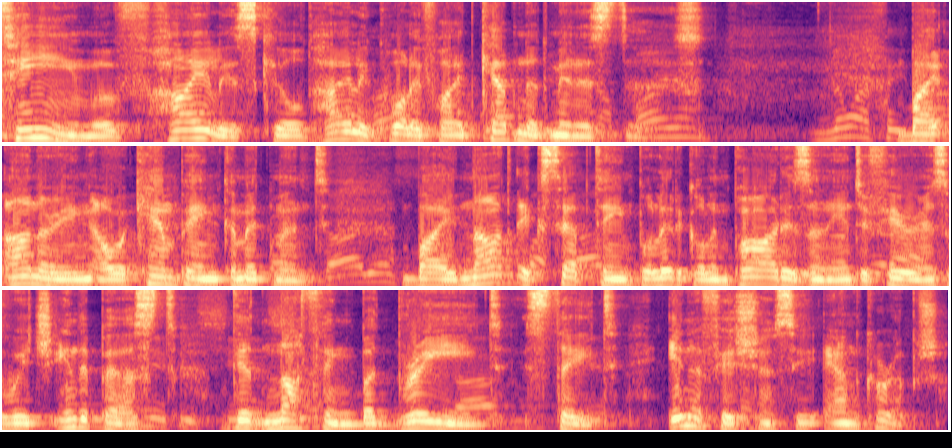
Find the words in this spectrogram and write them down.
team of highly skilled, highly qualified cabinet ministers by honoring our campaign commitment, by not accepting political and partisan interference which in the past did nothing but breed state inefficiency and corruption.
